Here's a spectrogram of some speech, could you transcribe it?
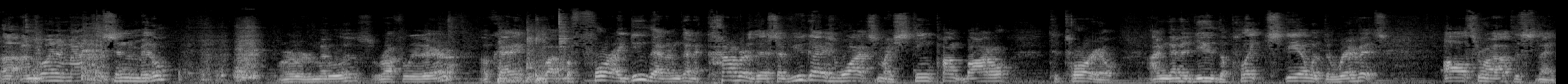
uh, I'm going to mount this in the middle, wherever the middle is, roughly there, okay, but before I do that, I'm going to cover this. If you guys watched my steampunk bottle tutorial, I'm going to do the plate steel with the rivets, all throughout this thing.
